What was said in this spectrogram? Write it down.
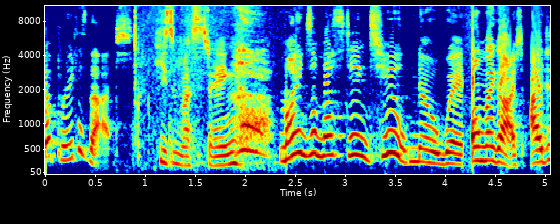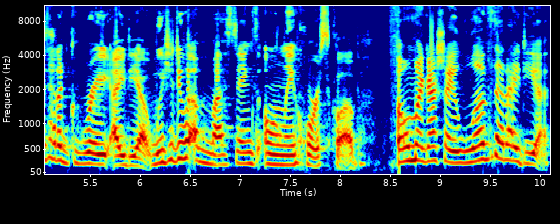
What breed is that? He's a Mustang. Mine's a Mustang too. no way. Oh my gosh, I just had a great idea. We should do a Mustangs only horse club. Oh my gosh, I love that idea.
